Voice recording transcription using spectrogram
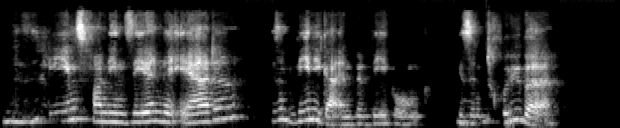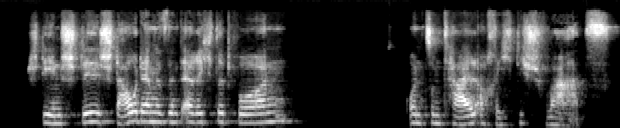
des Lebens von den Seelen der Erde, die sind weniger in Bewegung. Die sind trübe, stehen still, Staudämme sind errichtet worden und zum Teil auch richtig schwarz.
